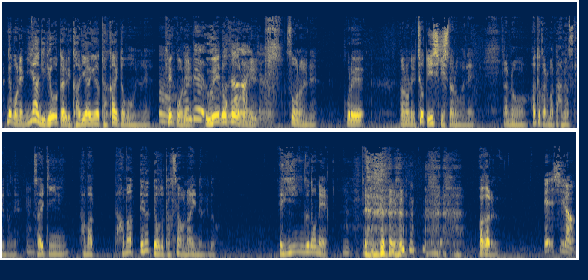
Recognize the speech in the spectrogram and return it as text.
でもね、宮城亮太より刈り上げが高いと思うよね。うん結構ね上の方のねそうなんよね。これ、あのね、ちょっと意識したのがね、あの、後からまた話すけどね、うん最近ハマ、ハマってるってほどたくさんはないんだけど、エギングのね、わかる？え、知らん。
